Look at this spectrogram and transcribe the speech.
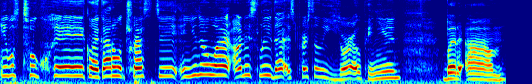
it was too quick. Like i don't trust it. And you know what? Honestly that is personally your opinion. But um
